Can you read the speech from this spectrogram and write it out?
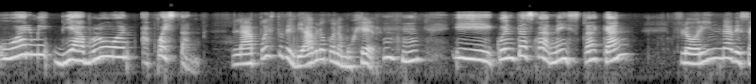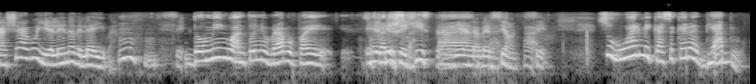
Uarmi Diabloan Apuestan. La apuesta del diablo con la mujer. Y cuentas Nisca Can. Florinda de Sayago y Elena de Leiva. Sí. Domingo Antonio Bravo Pae. Es el que registra bien la versión. Sí. Su Uarmi cara diablo.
